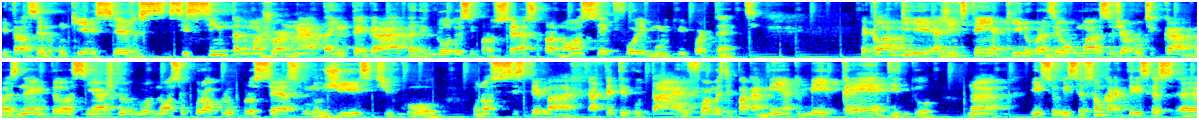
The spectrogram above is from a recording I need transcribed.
e trazendo com que ele seja se sinta numa jornada integrada de todo esse processo, para nós sempre foi muito importante. É claro que a gente tem aqui no Brasil algumas jabuticabas, né? Então, assim, acho que o nosso próprio processo logístico, o nosso sistema até tributário, formas de pagamento, meio crédito, né? Isso, isso são características é,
